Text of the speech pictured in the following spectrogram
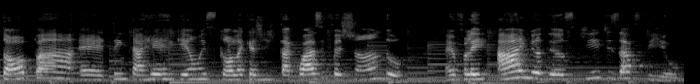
topa é, tentar reerguer uma escola que a gente está quase fechando? Aí eu falei: ai, meu Deus, que desafio.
